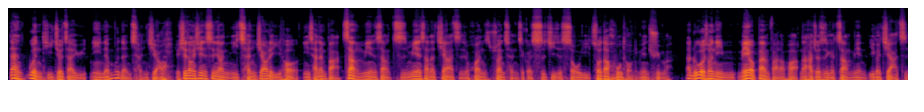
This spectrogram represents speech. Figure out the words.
但问题就在于你能不能成交。有些东西是要你成交了以后，你才能把账面上纸面上的价值换算成这个实际的收益，收到户头里面去嘛。那如果说你没有办法的话，那它就是一个账面一个价值。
